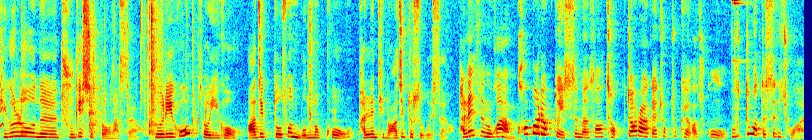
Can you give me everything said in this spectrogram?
비글로우는 두 개씩 넣어놨어요. 그리고 저 이거 아직도 손 못 넣고 발렌티노 아직도 쓰고 있어요. 발렌티노가 커버력도 있으면서 적절하게 촉촉해가지고 우트마트 쓰기 좋아요.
